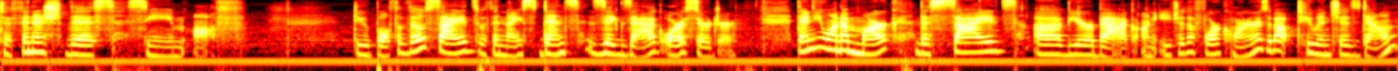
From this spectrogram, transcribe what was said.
to finish this seam off. Do both of those sides with a nice dense zigzag or a serger. Then you want to mark the sides of your bag on each of the four corners about two inches down.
